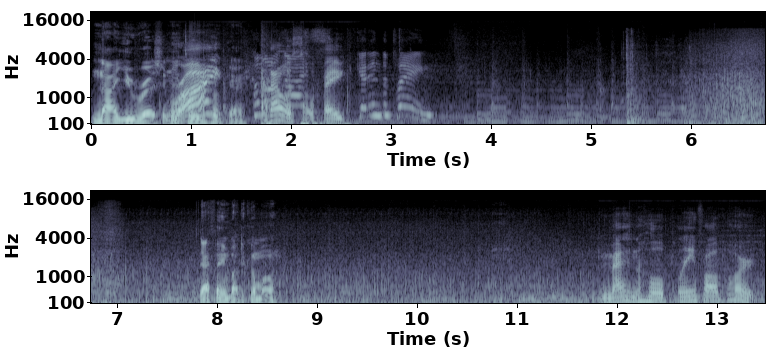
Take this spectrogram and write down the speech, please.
nah, you rushing me Right? too? Okay. On, That was so fake. Get in the plane. That thing about to come on. Imagine the whole plane fall apart.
